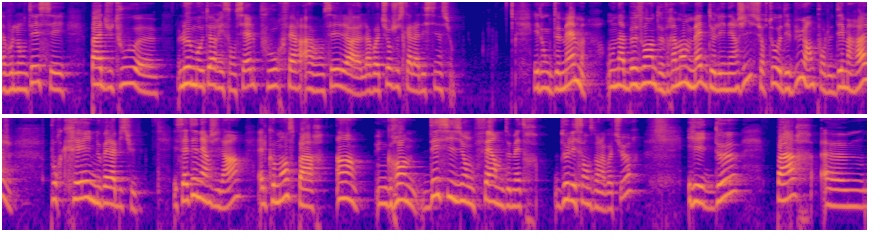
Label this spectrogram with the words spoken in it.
La volonté, c'est pas du tout euh, le moteur essentiel pour faire avancer la, voiture jusqu'à la destination. Et donc de même, on a besoin de vraiment mettre de l'énergie, surtout au début, hein, pour le démarrage, pour créer une nouvelle habitude. Et cette énergie-là, elle commence par, un, une grande décision ferme de mettre de l'essence dans la voiture, et deux, par euh,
